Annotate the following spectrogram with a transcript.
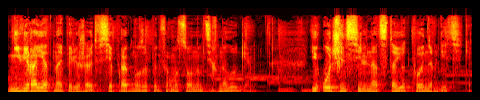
невероятно опережает все прогнозы по информационным технологиям и очень сильно отстает по энергетике.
